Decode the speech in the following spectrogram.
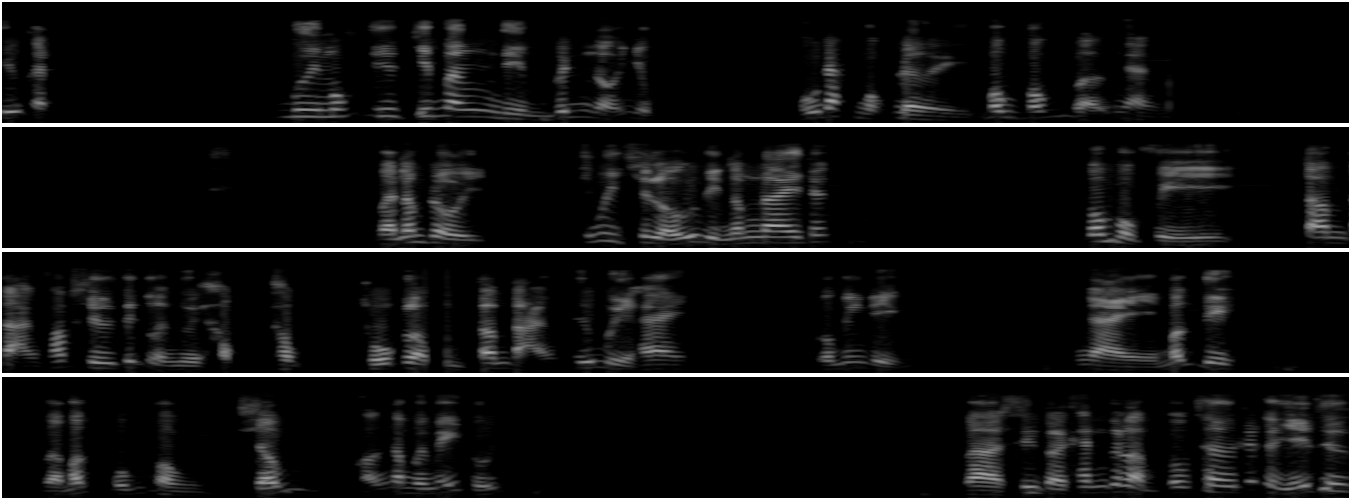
thiếu cánh mười mốt tiêu chiếm ăn niềm vinh nỗi nhục, thủ đắc một đời bong bóng vỡ ngàn và năm rồi, chúng tôi xin lỗi vì năm nay đó, có một vị tam tạng pháp sư, tức là người học học thuộc lòng tam tạng thứ 12 của miến điện, ngài mất đi và mất cũng còn sớm khoảng năm mươi mấy tuổi. Và sư tài Khanh có làm câu thơ rất là dễ thương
